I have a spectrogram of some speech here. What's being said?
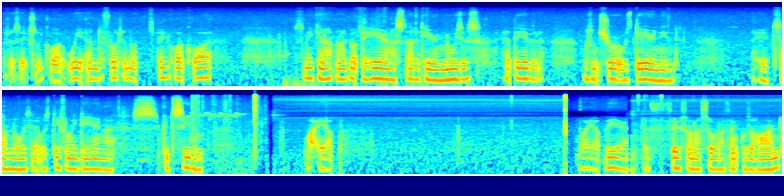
but it's actually quite wet underfoot and it's been quite quiet sneaking up and I got to here and I started hearing noises out there but I wasn't sure it was deer and then I heard some noise that was definitely deer and I could see them way up. Way up there. And the first one I saw I think was a hind.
